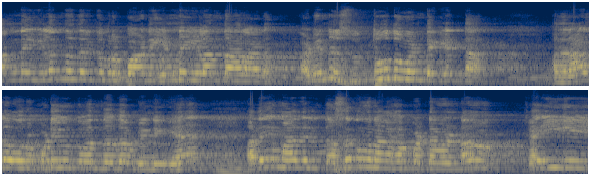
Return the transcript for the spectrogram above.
தன்னை இழந்ததற்கு பிற்பாடு என்னை இழந்தாரா அப்படின்னு தூதுவன்ட்ட கேட்டார் அதனால ஒரு முடிவுக்கு வந்தது அப்படின்னீங்க. அதே மாதிரி தசரதனாகப்பட்டவனிடம் கைகையை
